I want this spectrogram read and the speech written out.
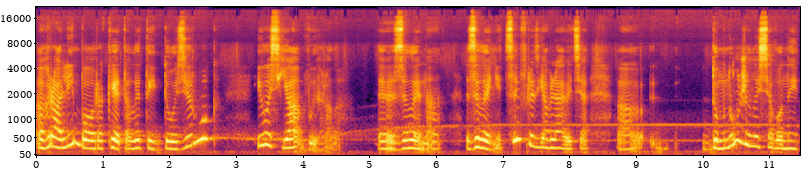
Гра Лімбо, ракета летить до зірок, і ось я виграла. Зелена зелені цифри з'являються, домножилися вони,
